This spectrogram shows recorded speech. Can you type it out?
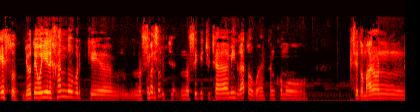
eso, yo te voy a ir dejando porque eh, no sé ¿Qué qué, chucha, no sé qué chuchada de mis gatos, weón, están como se tomaron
